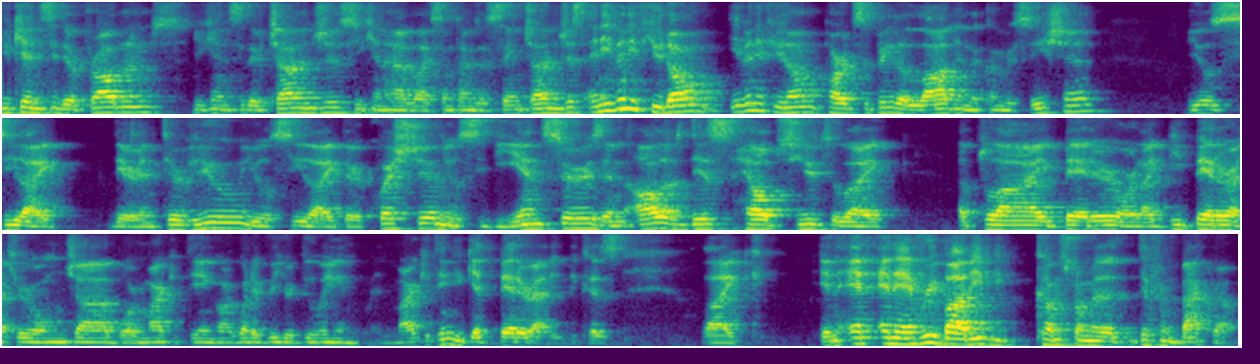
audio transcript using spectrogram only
you can see their problems, you can see their challenges, you can have like sometimes the same challenges, and even if you don't, even if you don't participate a lot in the conversation, you'll see like their interview, you'll see like their question, you'll see the answers, and all of this helps you to like apply better or like be better at your own job or marketing or whatever you're doing in, in marketing. You get better at it because like and, and and everybody be, comes from a different background.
